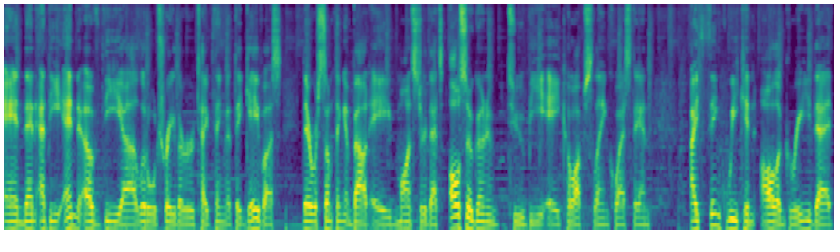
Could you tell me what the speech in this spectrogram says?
And then at the end of the uh, little trailer type thing that they gave us, there was something about a monster that's also going to be a co op slaying quest. And I think we can all agree that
